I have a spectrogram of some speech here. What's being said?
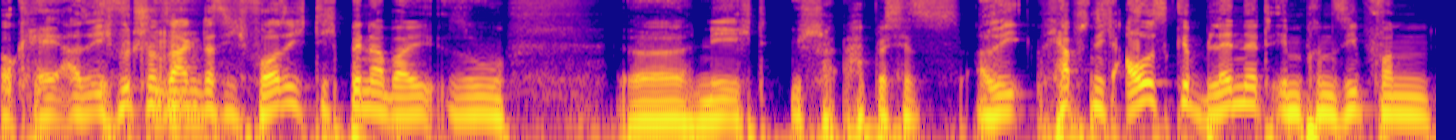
Okay, also ich würde schon sagen, dass ich vorsichtig bin, aber so, äh, nee, ich, ich habe das jetzt, also ich, ich habe es nicht ausgeblendet im Prinzip von,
